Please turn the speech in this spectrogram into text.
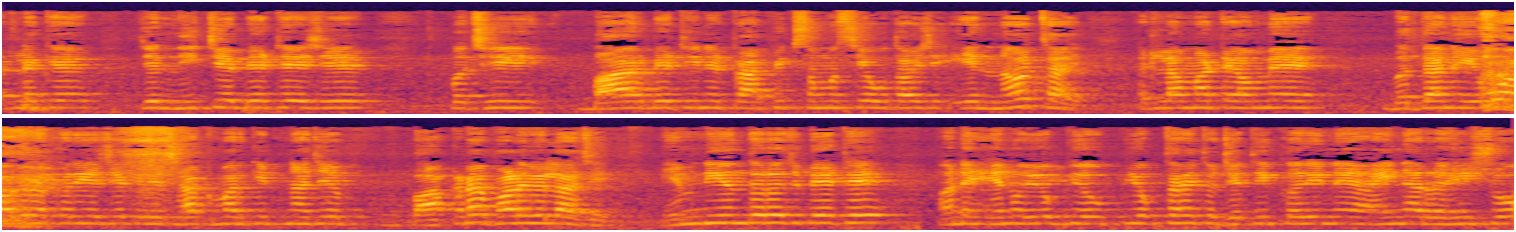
એટલે કે જે નીચે બેઠે છે, પછી બહાર બેઠીને ટ્રાફિક સમસ્યાઓ થાય છે, એ ન થાય. એટલા માટે અમે બધાને એવો આગ્રહ કરીએ છીએ કે જે શાક માર્કેટના જે બાકડા ફાળવેલા છે, એમની અંદર જ બેઠે અને એનો યોગ્ય ઉપયોગ થાય તો જેથી કરીને અહીંના રહીશો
